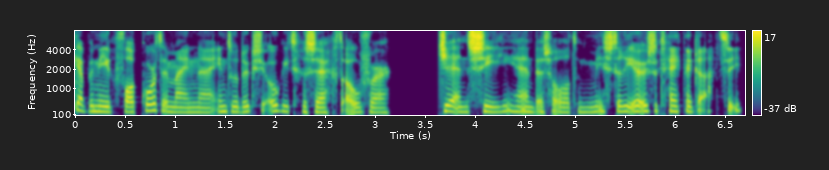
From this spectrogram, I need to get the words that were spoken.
heb in ieder geval kort in mijn eh, introductie ook iets gezegd over Gen Z, hè, best wel wat een mysterieuze generatie.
